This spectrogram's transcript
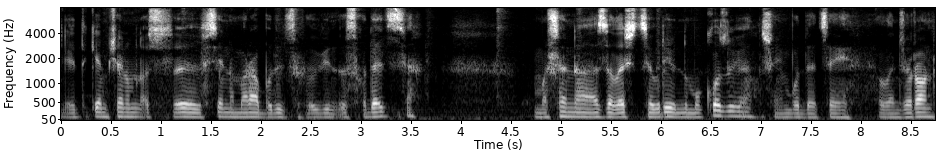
І таким чином у нас е, всі номера будуть сходитися. Машина залишиться в рівному кузові, лише їм буде цей лонжерон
